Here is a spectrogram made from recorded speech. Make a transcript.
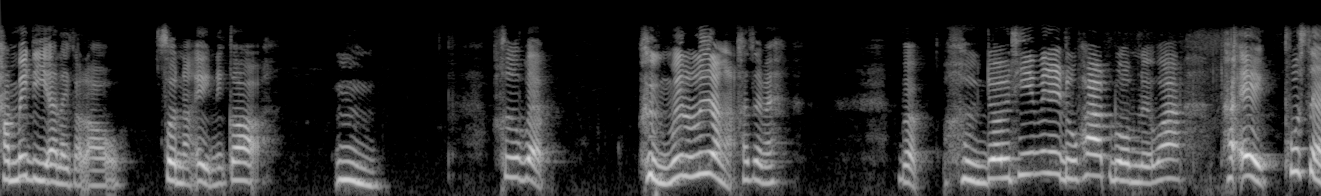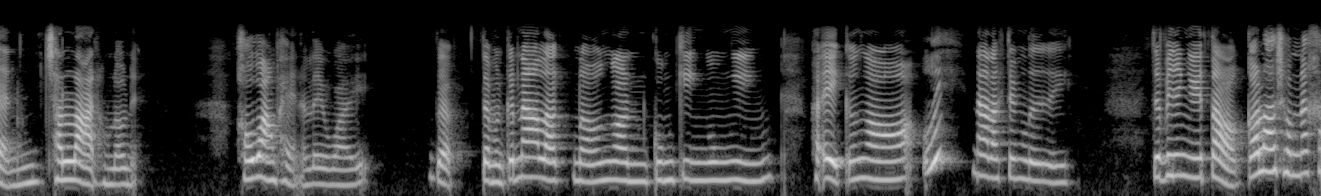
ทำไม่ดีอะไรกับเรา ส่วนนางเอกนี่ก็ อืม คือแบบหึงไม่รู้เรื่องอะ เข้าใจไหมแบบหึงโดยที่ไม่ได้ดูภาพรวมเลยว่า พระเอกผู้แสนฉลาดของเราเนี่ยเขาวางแผนอะไรไว้ แบบแต่มันก็น่ารักเนาะงอนกุ้งกิงงุงงิง พระเอกก็งอ อุ้ยน่ารักจังเลย จะเป็นยังไงต่อก็รอชมนะค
